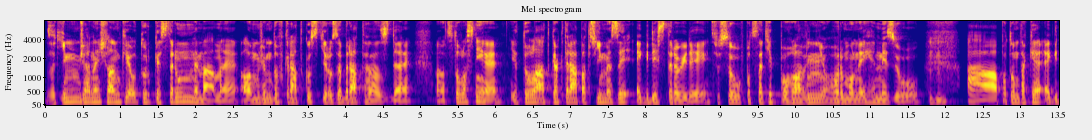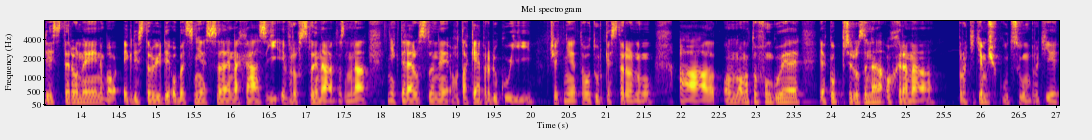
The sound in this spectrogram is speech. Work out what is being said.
Zatím žádné články o turkesteronu nemáme, ale můžeme to v krátkosti rozebrat eh, zde. Eh, co to vlastně je? Je to látka, která patří mezi egdysteroidy, což jsou v podstatě pohlavní hormony hmyzu. Mm-hmm. A potom také egdysterony nebo egdysteroidy obecně se nachází i v rostlinách. To znamená, některé rostliny ho také produkují, včetně toho turkesteronu. A on, ono to funguje jako přirozená ochrana proti těm škůdcům, proti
